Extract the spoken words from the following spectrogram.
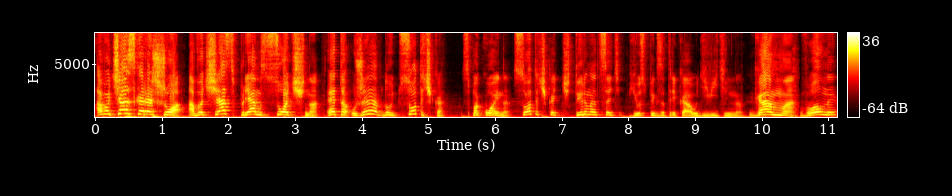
А вот сейчас хорошо, а вот сейчас прям сочно. Это уже, ну, соточка. Спокойно. Соточка, 14. Юспик за 3к, удивительно. Гамма. Волны.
